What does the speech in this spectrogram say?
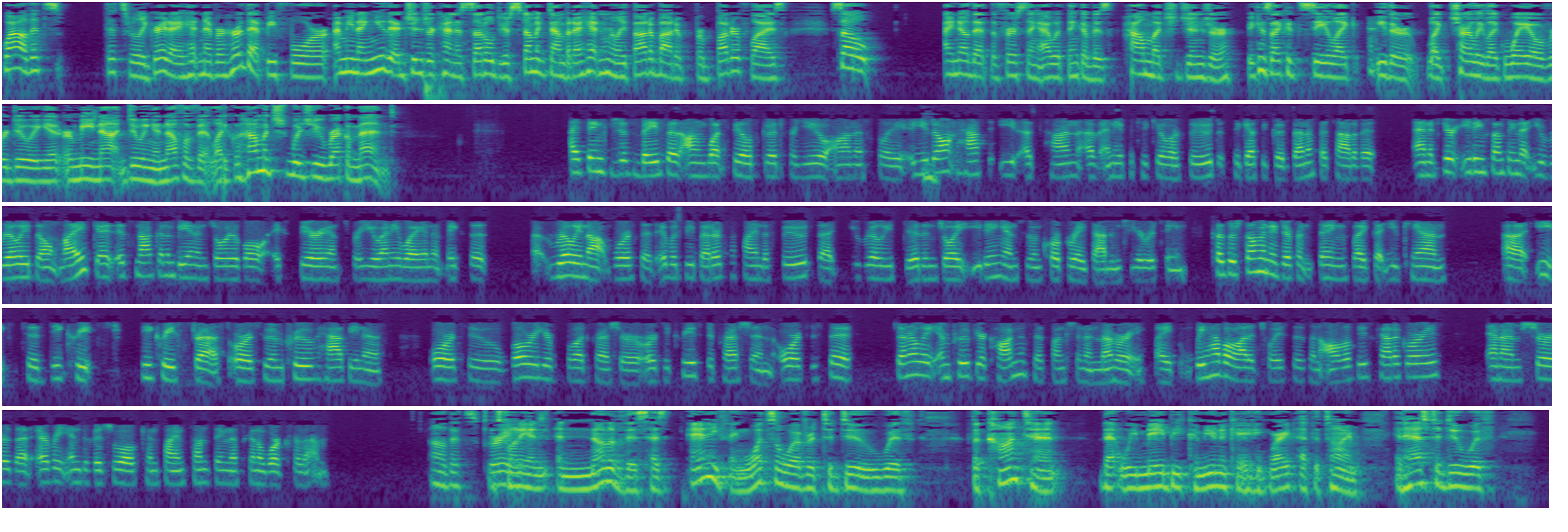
Wow, that's that's really great. I had never heard that before. I mean, I knew that ginger kind of settled your stomach down, but I hadn't really thought about it for butterflies. So I know that the first thing I would think of is how much ginger because I could see like either like Charlie like way overdoing it or me not doing enough of it. Like how much would you recommend? I think just base it on what feels good for you, honestly. You mm. don't have to eat a ton of any particular food to get the good benefits out of it. And if you're eating something that you really don't like, it's not going to be an enjoyable experience for you anyway, and it makes it really not worth it. It would be better to find a food that you really did enjoy eating and to incorporate that into your routine. Because there's so many different things like that you can uh, eat to decrease decrease stress or to improve happiness or to lower your blood pressure or decrease depression or just to generally improve your cognitive function and memory. Like we have a lot of choices in all of these categories and I'm sure that every individual can find something that's going to work for them. Oh, that's great. It's funny, and, and none of this has anything whatsoever to do with the content that we may be communicating right at the time. It has to do with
